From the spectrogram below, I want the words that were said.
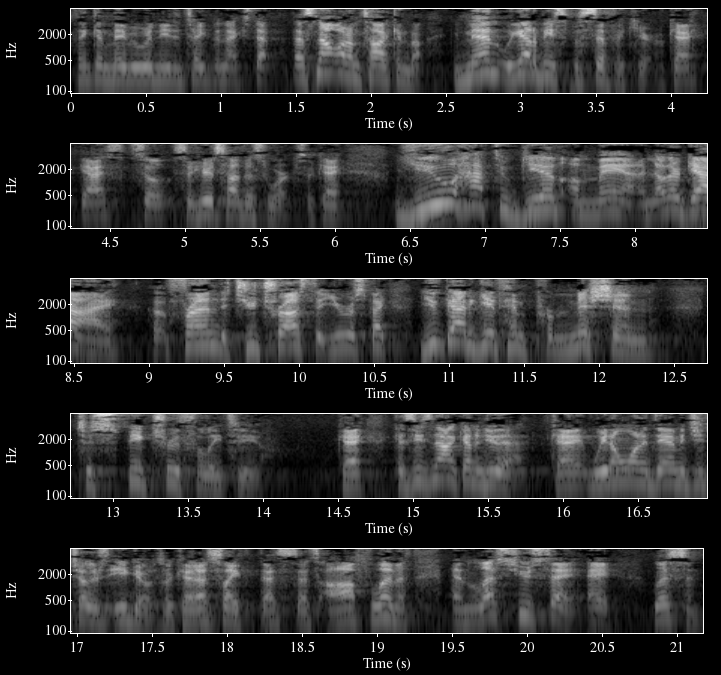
thinking maybe we need to take the next step. That's not what I'm talking about. Men, we gotta be specific here, okay, guys? So, so here's how this works, okay? You have to give a man, another guy, a friend that you trust, that you respect, you've got to give him permission to speak truthfully to you. Okay? Because he's not going to do that. Okay? We don't want to damage each other's egos. Okay? That's like, that's, that's off limits. Unless you say, hey, listen,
